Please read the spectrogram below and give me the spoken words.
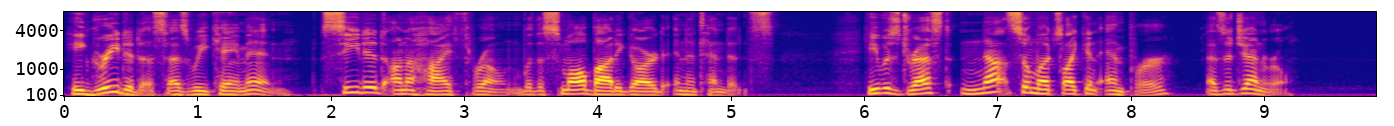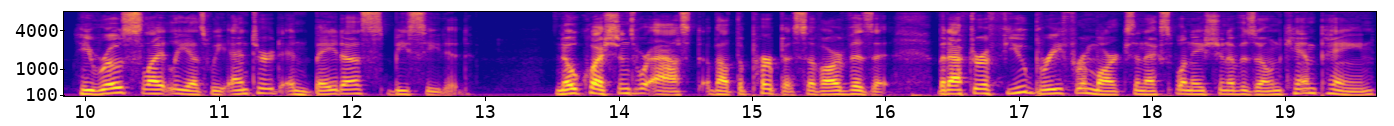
He greeted us as we came in, seated on a high throne, with a small bodyguard in attendance. He was dressed not so much like an emperor as a general. He rose slightly as we entered and bade us be seated. No questions were asked about the purpose of our visit, but after a few brief remarks and explanation of his own campaign,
